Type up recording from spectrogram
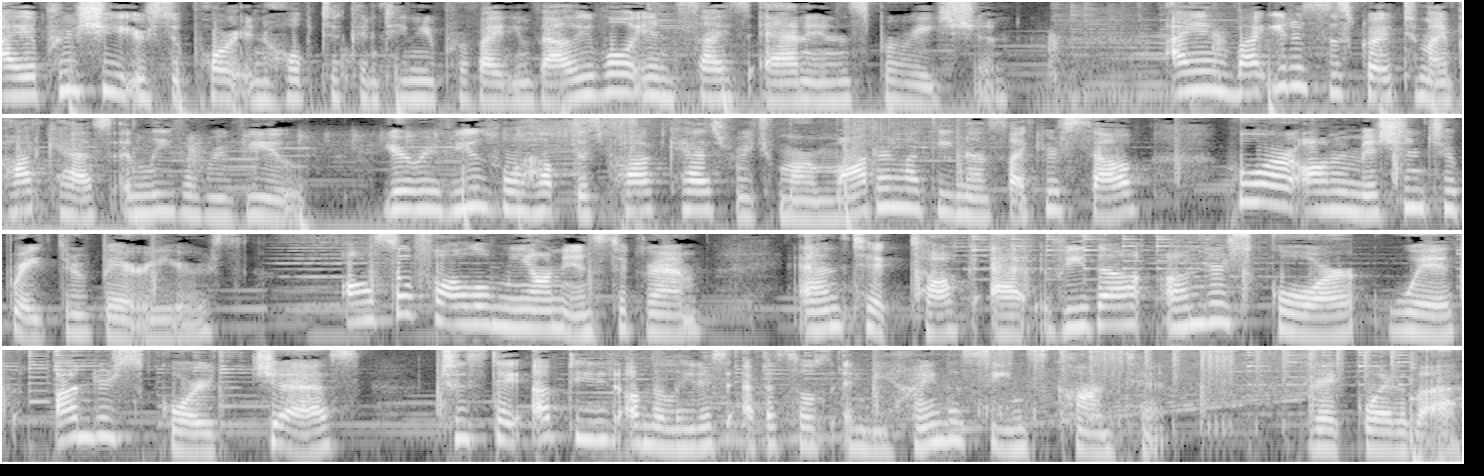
I appreciate your support and hope to continue providing valuable insights and inspiration. I invite you to subscribe to my podcast and leave a review. Your reviews will help this podcast reach more modern Latinas like yourself who are on a mission to break through barriers. Also follow me on Instagram and TikTok at vida underscore with underscore Jess to stay updated on the latest episodes and behind the scenes content. Recuerda,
